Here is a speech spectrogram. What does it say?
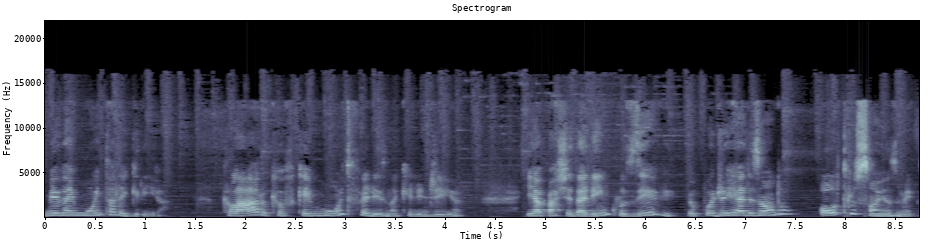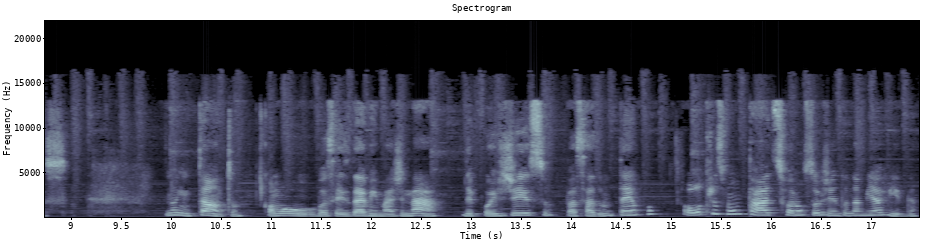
me vem muita alegria, Claro que eu fiquei muito feliz naquele dia. E a partir dali, inclusive, eu pude ir realizando outros sonhos meus. No entanto, como vocês devem imaginar, depois disso, passado um tempo, outras vontades foram surgindo na minha vida.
